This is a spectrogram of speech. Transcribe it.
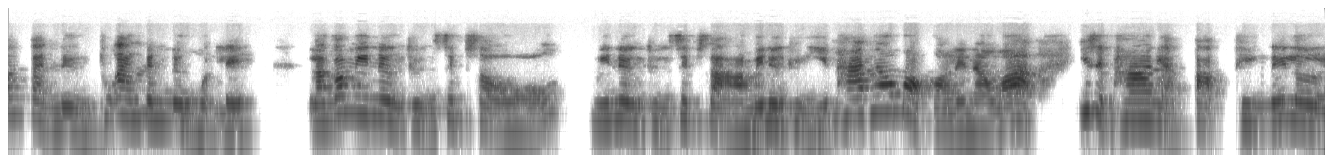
ตั้งแต่ 1 ทุกอันเป็น 1 หมดเลย แล้วก็มี1ถึง12 มี1ถึง13 มี1ถึง25พี่อ้อมบอกก่อนเลยนะว่า 25เนี่ยตัดทิ้งได้เลย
